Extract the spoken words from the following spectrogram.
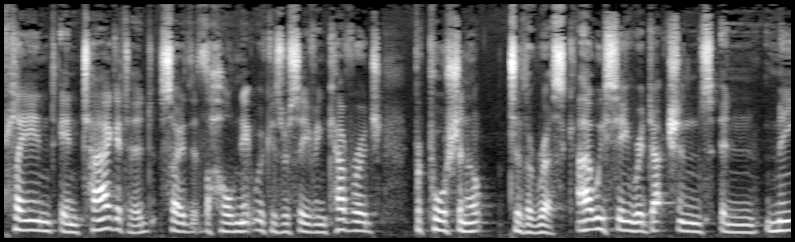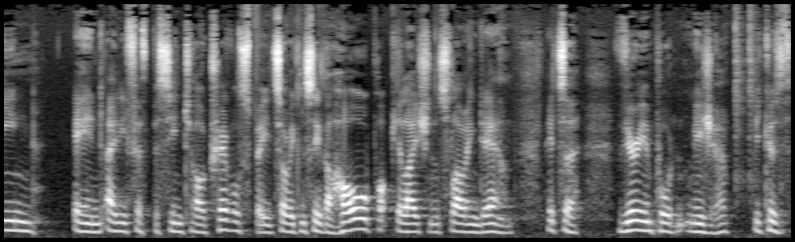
planned and targeted so that the whole network is receiving coverage proportional to the risk? Are we seeing reductions in mean and 85th percentile travel speed so we can see the whole population slowing down. It's a very important measure because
